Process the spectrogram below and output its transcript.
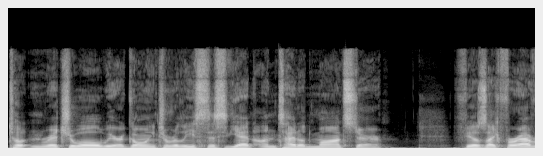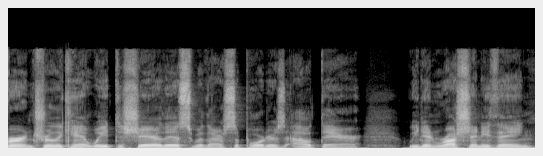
Totenritual, we are going to release this yet untitled monster. Feels like forever and truly can't wait to share this with our supporters out there. We didn't rush anything.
